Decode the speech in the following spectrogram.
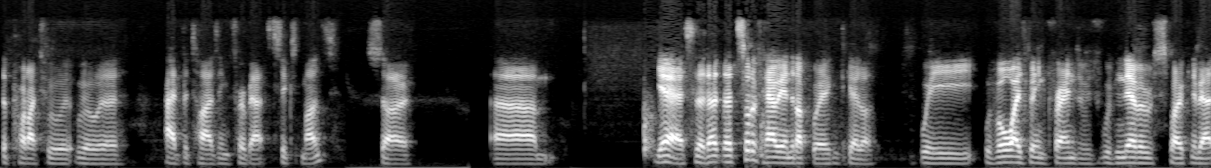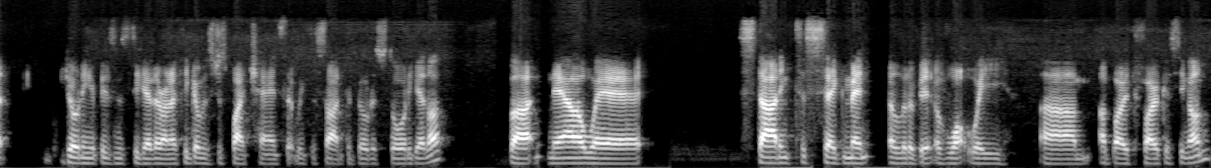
the product we were, we were advertising for about six months. So um, yeah, so that, that's sort of how we ended up working together. We we've always been friends. We've, we've never spoken about building a business together, and I think it was just by chance that we decided to build a store together. But now we're starting to segment a little bit of what we um, are both focusing on,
